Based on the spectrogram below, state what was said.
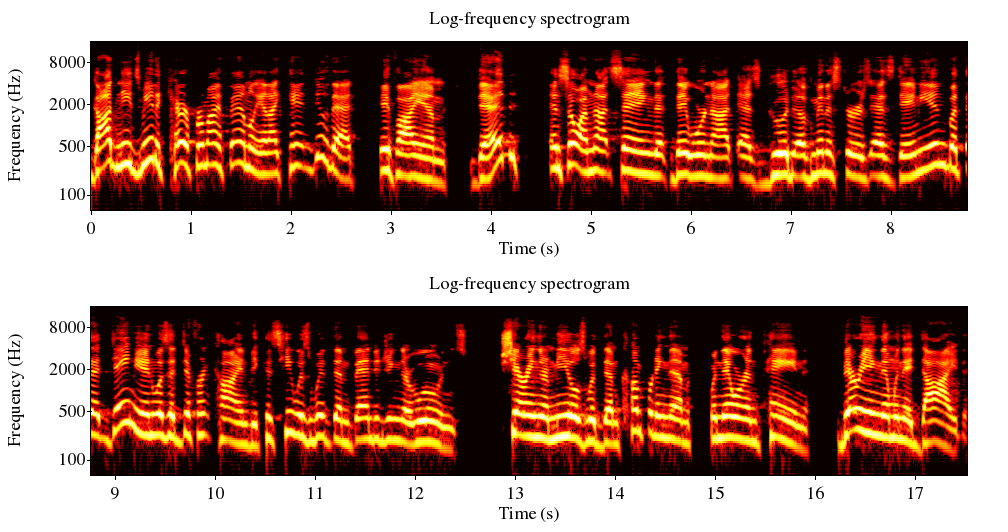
God needs me to care for my family, and I can't do that if I am dead. And so I'm not saying that they were not as good of ministers as Damien, but that Damien was a different kind because he was with them, bandaging their wounds, sharing their meals with them, comforting them when they were in pain, burying them when they died.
